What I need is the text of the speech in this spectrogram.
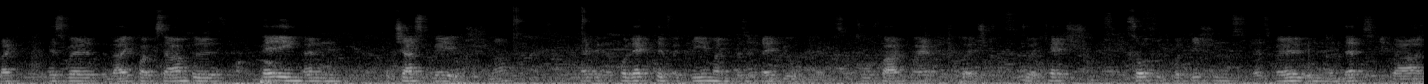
like as well, like for example, paying an just wage, no? A collective agreement with the trade unions, so far to, to, to attach social conditions as well in, in that regard,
